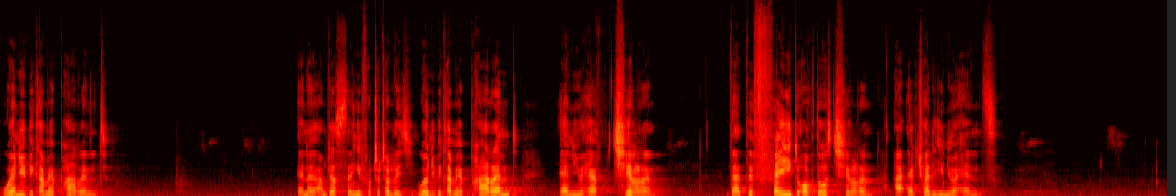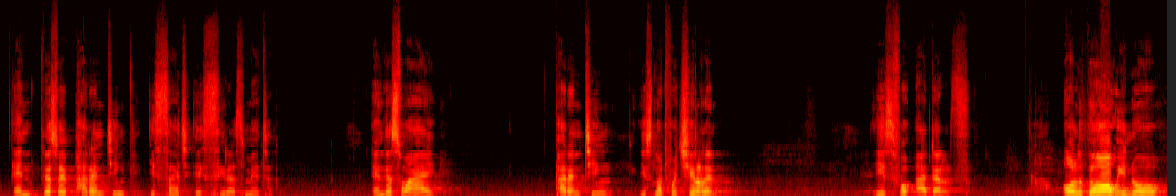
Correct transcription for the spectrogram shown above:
when you become a parent, and I'm just saying it for tautology, when you become a parent and you have children, that the fate of those children are actually in your hands. And that's why parenting is such a serious matter. And that's why parenting is not for children, it's for adults. Although we know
